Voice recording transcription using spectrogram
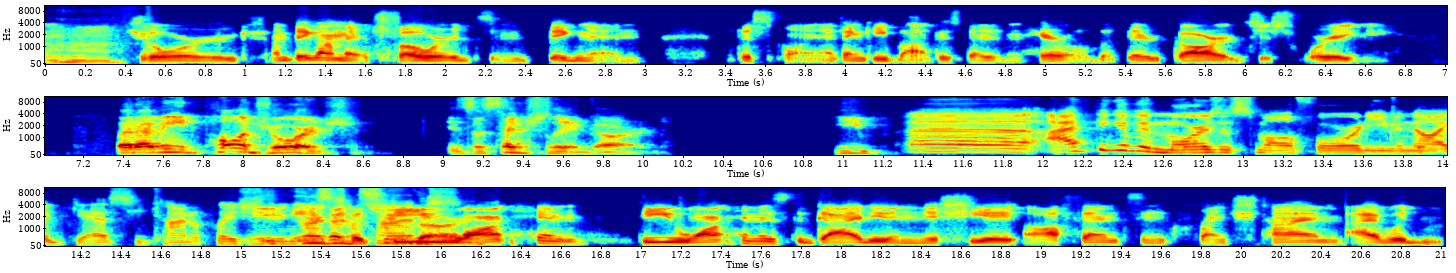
Mm-hmm. George. I'm big on their forwards and big men at this point. I think Ibaka is better than Harrell, but their guards just worry me. But I mean, Paul George is essentially a guard. He Uh, I think of him more as a small forward, even though I guess he kind of plays shooting he's guard But do you guard. want him? Do you want him as the guy to initiate offense in crunch time? I would.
